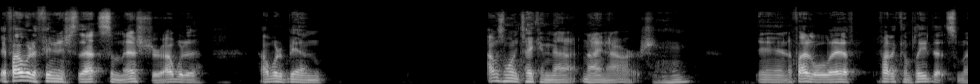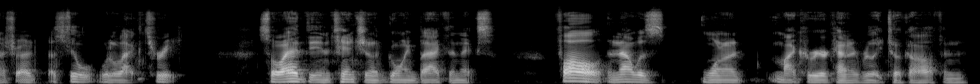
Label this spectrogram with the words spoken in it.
if I would have finished that semester, I would have I would have been. I was only taking nine, nine hours. hmm And if I'd have left, if I'd have completed that semester, I, I still would have lacked three. So I had the intention of going back the next fall, and that was when I, my career kind of really took off. And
